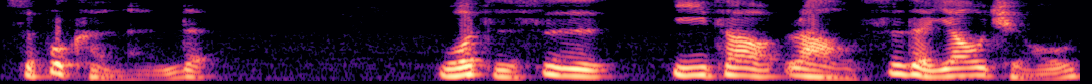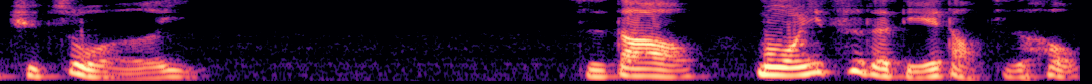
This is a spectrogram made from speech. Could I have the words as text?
是不可能的。我只是。依照老师的要求去做而已。直到某一次的跌倒之后，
